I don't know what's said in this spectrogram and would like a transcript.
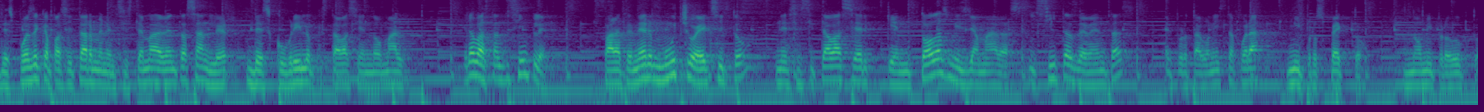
Después de capacitarme en el sistema de ventas Sandler, descubrí lo que estaba haciendo mal. Era bastante simple. Para tener mucho éxito, necesitaba hacer que en todas mis llamadas y citas de ventas el protagonista fuera mi prospecto, no mi producto.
